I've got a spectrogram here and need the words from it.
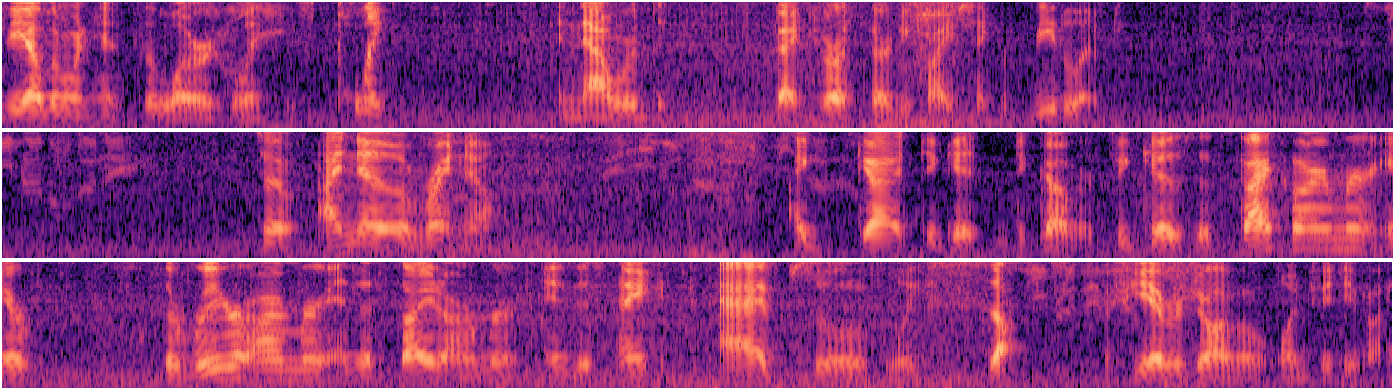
the other one hits the lower glacis plate. And now we're back to our 35 second reload. So I know right now I got to get to cover because the back armor, er, the rear armor, and the side armor in this tank absolutely sucks if you ever drive a 155.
